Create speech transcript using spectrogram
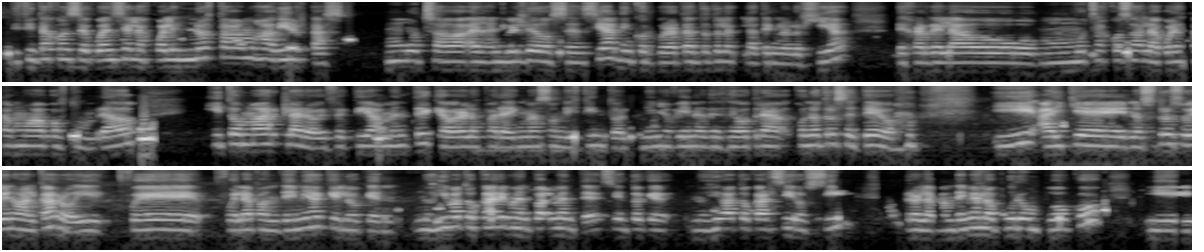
distintas consecuencias las cuales no estábamos abiertas mucho a nivel de docencia, de incorporar tanto la, la tecnología, dejar de lado muchas cosas a las cuales estamos acostumbrados y tomar, claro, efectivamente que ahora los paradigmas son distintos, los niños vienen desde otra, con otro seteo, y hay que nosotros subirnos al carro y fue, fue la pandemia que lo que nos iba a tocar eventualmente, siento que nos iba a tocar sí o sí, pero la pandemia lo apura un poco y,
